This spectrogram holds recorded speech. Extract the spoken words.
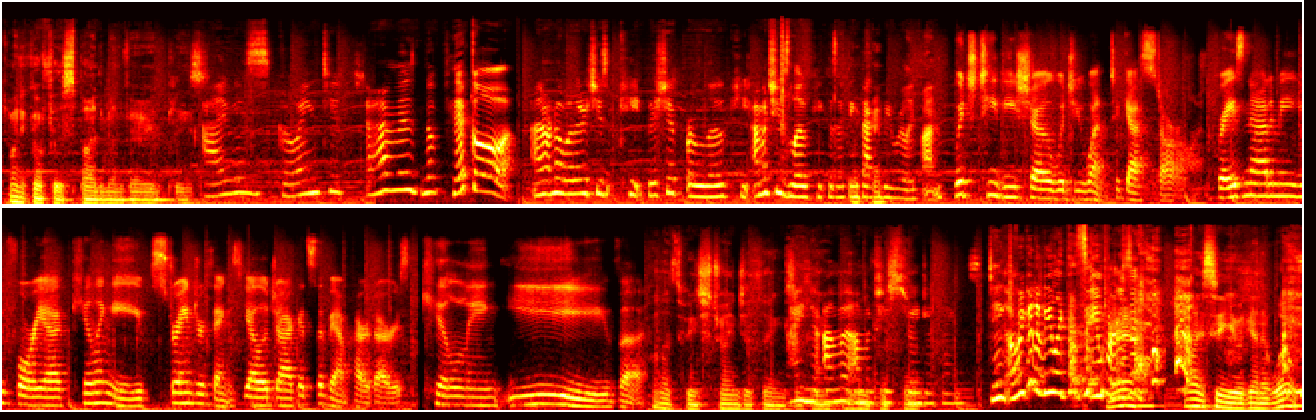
I'm gonna go for the Spider-Man variant, please. I was going to. I'm in the pickle. I don't know whether to choose Kate Bishop or Loki. I'm gonna choose Loki because I think that could be really fun. Which TV show would you want to guest star on? Grey's Anatomy, Euphoria, Killing Eve, Stranger Things, Yellow Jackets, The Vampire Diaries. Killing Eve. Well, that's been Stranger Things. I know. I'm gonna, I'm gonna choose Stranger Things. Dang, are we gonna be like the same person? Yeah. I might see you again at work.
